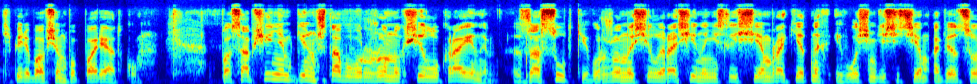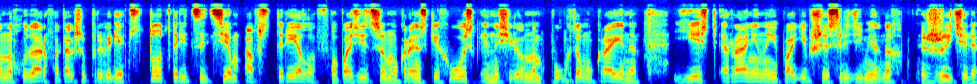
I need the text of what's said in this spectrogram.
Теперь обо всем по порядку. По сообщениям Генштаба Вооруженных сил Украины, за сутки Вооруженные силы России нанесли 7 ракетных и 87 авиационных ударов, а также провели 137 обстрелов по позициям украинских войск и населенным пунктам Украины. Есть раненые и погибшие среди мирных жителей.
